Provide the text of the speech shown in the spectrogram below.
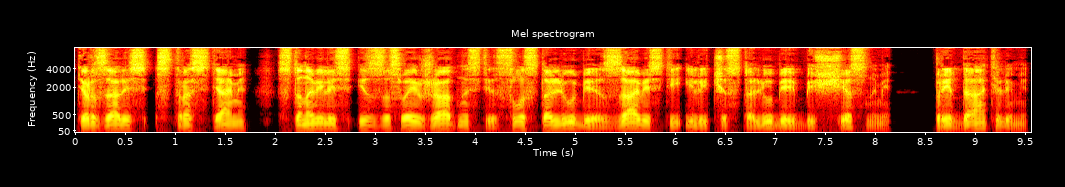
терзались страстями, становились из-за своей жадности, сластолюбия, зависти или честолюбия бесчестными, предателями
